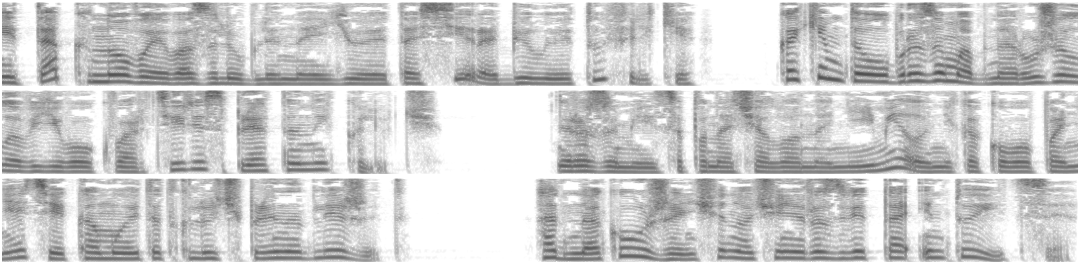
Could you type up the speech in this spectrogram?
Итак, новая возлюбленная Юэ Тасира, белые туфельки, каким-то образом обнаружила в его квартире спрятанный ключ. Разумеется, поначалу она не имела никакого понятия, кому этот ключ принадлежит. Однако у женщин очень развита интуиция.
